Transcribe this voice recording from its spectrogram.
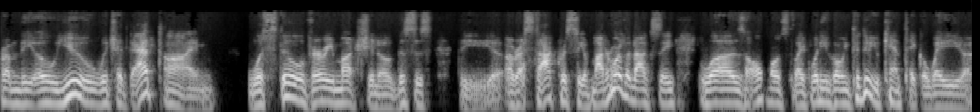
from the OU, which at that time was still very much, you know, this is the aristocracy of modern orthodoxy was almost like, what are you going to do? You can't take away, uh,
